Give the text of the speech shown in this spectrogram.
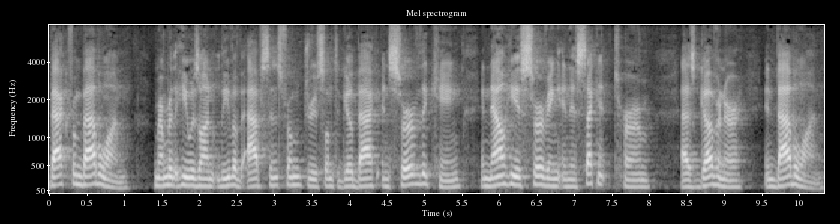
back from Babylon. Remember that he was on leave of absence from Jerusalem to go back and serve the king, and now he is serving in his second term as governor in Babylon.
